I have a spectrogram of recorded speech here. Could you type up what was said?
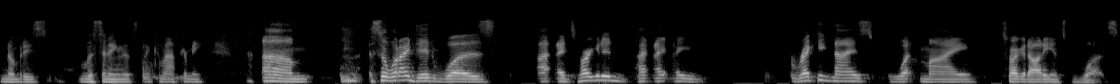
nobody's listening that's going to come after me. Um, so what I did was I, I targeted. I, I, I recognized what my target audience was.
